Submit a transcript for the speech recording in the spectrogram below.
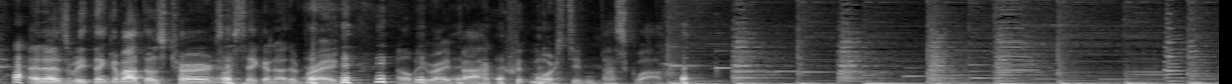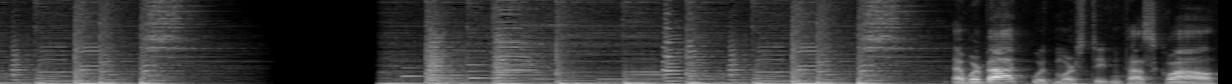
And as we think about those turds, let's take another break. I'll be right back with more Steven Pasquale. And we're back with more Steven Pasquale.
